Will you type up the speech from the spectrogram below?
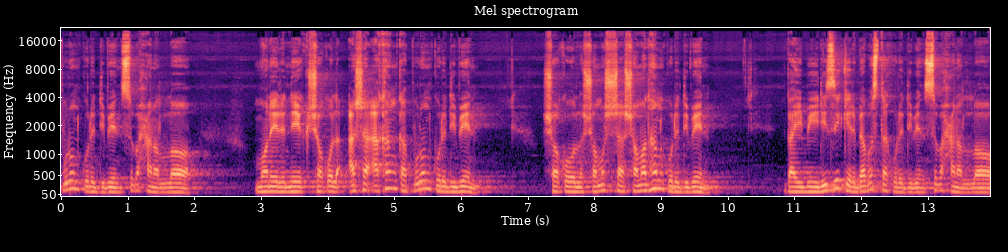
পূরণ করে দিবেন সুবাহান আল্লাহ মনের নেক সকল আশা, আকাঙ্ক্ষা পূরণ করে দিবেন। সকল সমস্যা সমাধান করে দিবেন। গাইবি রিজিকের ব্যবস্থা করে দিবেন সুবাহান আল্লাহ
